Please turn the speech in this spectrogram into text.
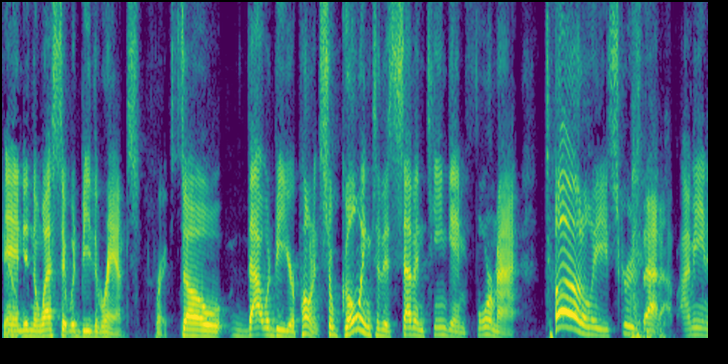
yeah. and in the West, it would be the Rams. Right. So that would be your opponent. So going to this 17 game format totally screws that up. I mean,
